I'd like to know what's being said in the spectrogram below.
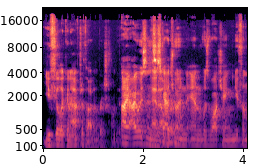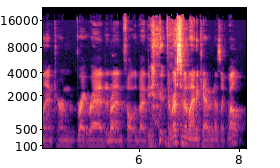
you feel like an afterthought in British Columbia. I, I was in Saskatchewan and was watching Newfoundland turn bright red and Right. then followed by the, the rest of Atlantic Canada. And I was like, well,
